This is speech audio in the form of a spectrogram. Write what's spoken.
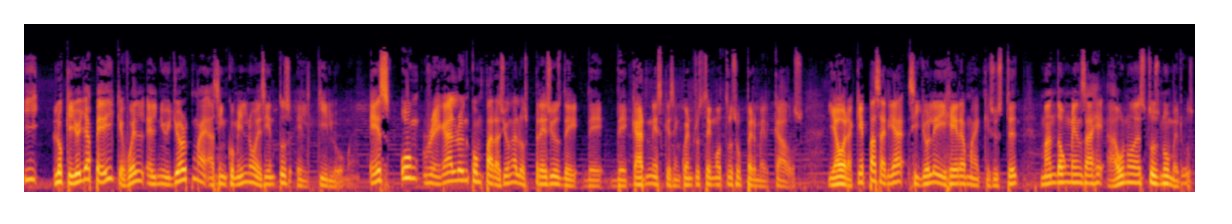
Y lo que yo ya pedí, que fue el, el New York, mae, a 5.900 el kilo. Es un regalo en comparación a los precios de, de- de carnes que se encuentra usted en otros supermercados. Y ahora, ¿qué pasaría si yo le dijera, que si usted manda un mensaje a uno de estos números,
